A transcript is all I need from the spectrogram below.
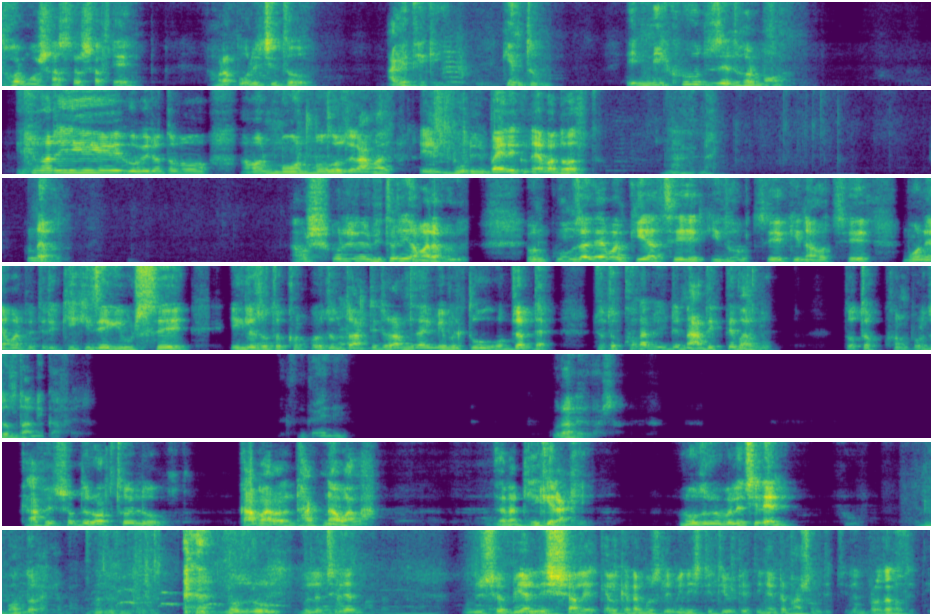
ধর্মশাস্ত্রের সাথে আমরা পরিচিত আগে থেকেই। কিন্তু এই নিখুঁত যে ধর্ম, একেবারে গভীরতম আমার মন মগজের, আমার এই বডির বাইরে কোনো আবাদত নাই। কোনো আবাদত আমার শরীরের ভিতরেই আমার আবাদত। এবং কোন জায়গায় আমার কি আছে, কি ধরছে, কি না হচ্ছে, মনে আমার ভিতরে কি কি জেগে উঠছে, এগুলো যতক্ষণ পর্যন্ত আনটিল আমি এবল টু অবজার্ভ দ্যাট যতক্ষণ আমি এটা না দেখতে পারব ততক্ষণ পর্যন্ত আমি কাফের। দেখছেন কাহিনী? কোরআনের ভাষা। কাফের শব্দের অর্থ হইল কাবার ঢাকনাওয়ালা, যারা ঢেকে রাখে। নজরুল বলেছিলেন বন্ধ রাখে নজরুল বলেছিলেন, উনিশশো বিয়াল্লিশ সালে ক্যালকাটা মুসলিম ইনস্টিটিউটে তিনি একটা ভাষণ দিচ্ছিলেন প্রধান অতিথি।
